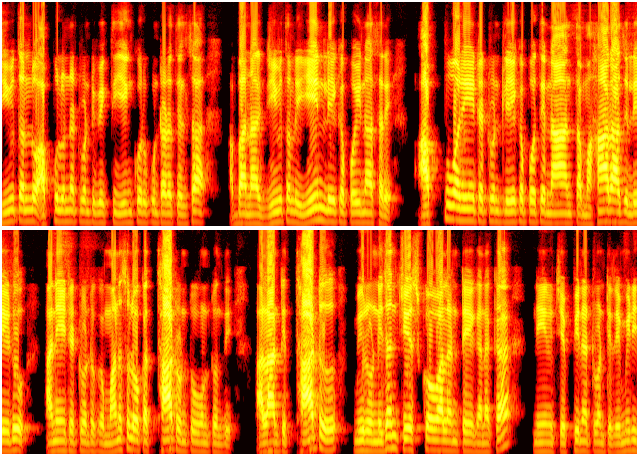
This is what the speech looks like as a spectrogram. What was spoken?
జీవితంలో అప్పులు ఉన్నటువంటి వ్యక్తి ఏం కోరుకుంటాడో తెలుసా? అబ్బా నా జీవితంలో ఏం లేకపోయినా సరే అప్పు అనేటటువంటి లేకపోతే నా అంత మహారాజు లేడు అనేటటువంటి ఒక మనసులో ఒక థాట్ ఉంటూ ఉంటుంది. అలాంటి థాట్ మీరు నిజం చేసుకోవాలంటే గనక నేను చెప్పినటువంటి రెమెడీ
